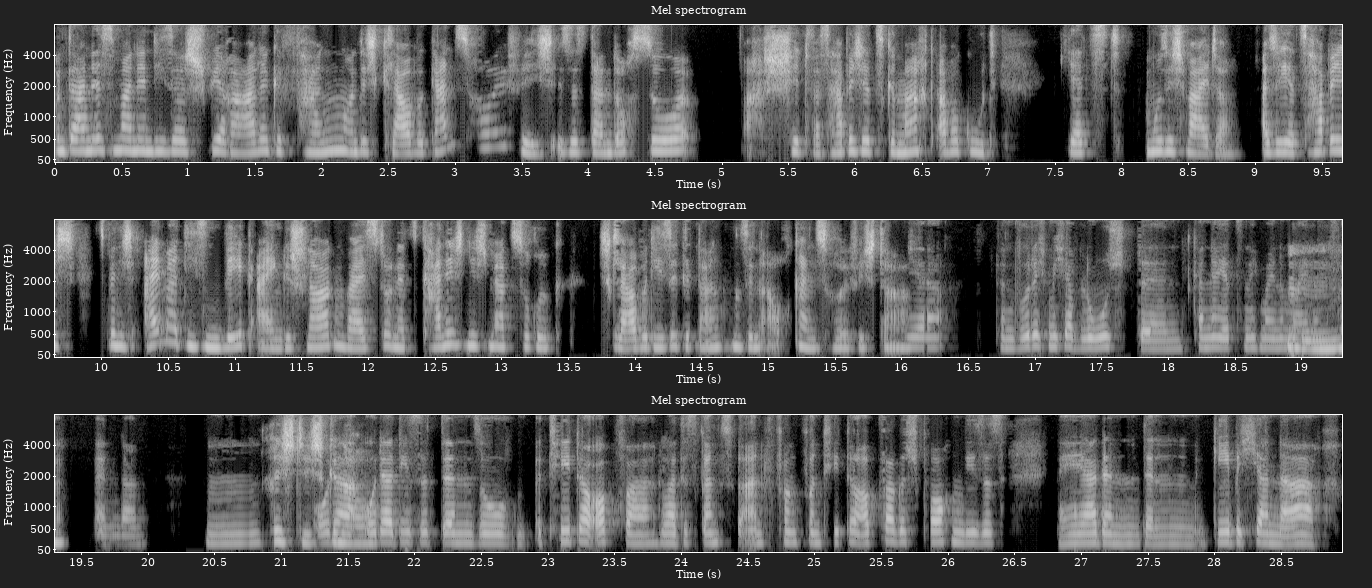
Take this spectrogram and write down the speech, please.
und dann ist man in dieser Spirale gefangen und ich glaube, ganz häufig ist es dann doch so, ach shit, was habe ich jetzt gemacht? Aber gut, jetzt muss ich weiter. Also jetzt habe ich, jetzt bin ich einmal diesen Weg eingeschlagen, weißt du, und jetzt kann ich nicht mehr zurück. Ich glaube, diese Gedanken sind auch ganz häufig da. Ja, dann würde ich mich ja bloßstellen. Ich kann ja jetzt nicht meine Meinung mhm. verändern. Mhm. Richtig, oder, genau. Oder diese dann so Täter-Opfer. Du hattest ganz zu Anfang von Täter-Opfer gesprochen, dieses, naja, dann, dann gebe ich ja nach.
